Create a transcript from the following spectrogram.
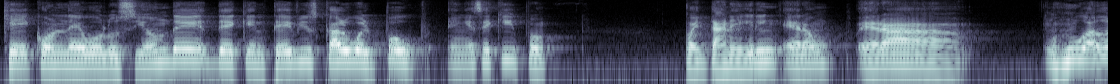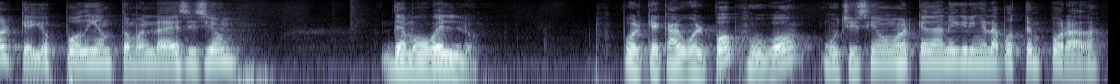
que con la evolución de, de Kentavious Caldwell Pope en ese equipo, pues Danny Green era un, era un jugador que ellos podían tomar la decisión de moverlo. Porque Caldwell Pope jugó muchísimo mejor que Danny Green en la postemporada.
